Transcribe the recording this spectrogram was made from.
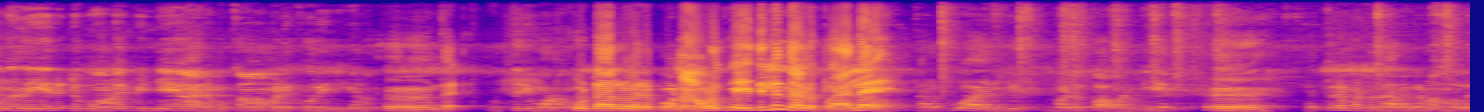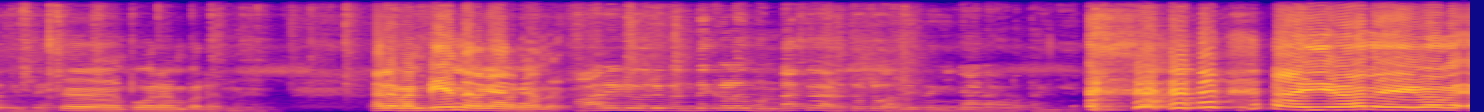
അങ്ങ് നേരിട്ട് പോണേ പിന്നെയും അരമുക്കാൽ മണിക്കൂർ ഇരിക്കണം. അതെ. ഒത്തിരി പോണം. കൂട്ടാറ് വരെ പോണം. അവിടെ ഇതിലും തണുപ്പാ അല്ലേ? തണുപ്പായിരിക്കും മടുപ്പാ വണ്ടിയിൽ. എത്രയും പെട്ടെന്ന് ഇറങ്ങണം എന്നുള്ള ചിന്ത പോരാൻ പോരാൻ. അല്ല വണ്ടിയിൽ നിന്ന് ഇറങ്ങാൻ ഇറങ്ങാന്ന്. ആരെങ്കിലും ഒരു ബന്ധുക്കൾ മുണ്ടൊക്കെ അടുത്തോട്ട് വന്നിരുന്നെങ്കിൽ ഞാൻ അവിടെ തങ്ങി. അയ്യോ ദൈവമേ.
